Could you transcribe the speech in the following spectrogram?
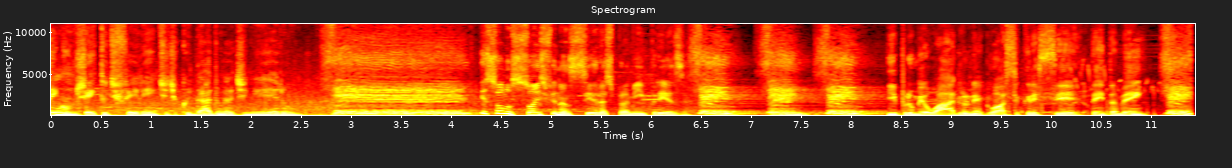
Tem um jeito diferente de cuidar do meu dinheiro? Sim. E soluções financeiras para minha empresa? Sim, sim, sim. E para o meu agronegócio crescer, tem também? Sim,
